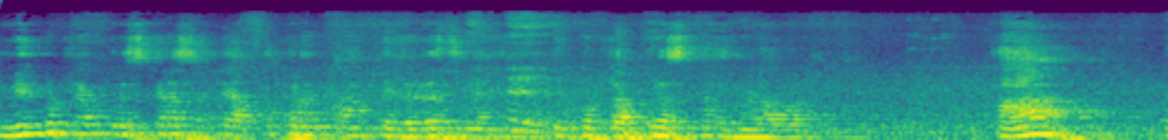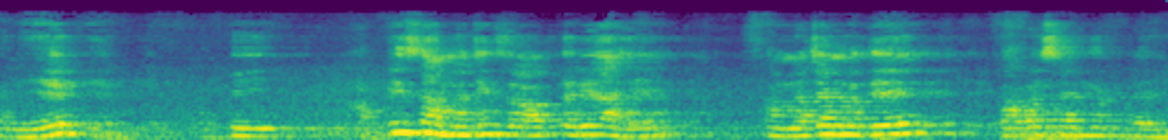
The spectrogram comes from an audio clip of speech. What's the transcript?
मी कुठल्या पुरस्कारासाठी आतापर्यंत काम केलेलंच नाही की कुठला पुरस्कार मिळावा. हा पण एक की आपली सामाजिक जबाबदारी आहे. समाजामध्ये बाबासाहेब म्हटलंय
